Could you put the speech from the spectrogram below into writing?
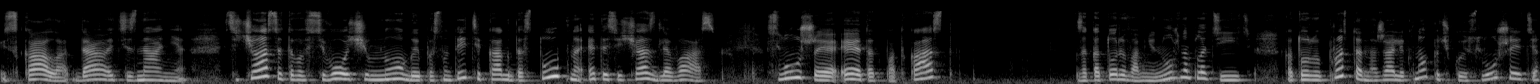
искала да, эти знания. Сейчас этого всего очень много, и посмотрите, как доступно это сейчас для вас. Слушая этот подкаст, за который вам не нужно платить, который вы просто нажали кнопочку и слушаете,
